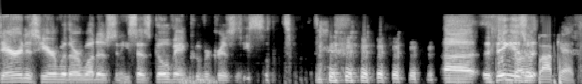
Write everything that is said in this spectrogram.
Darren is here with our what ifs, and he says, "Go Vancouver Grizzlies." uh, the thing is, with, Bobcats.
